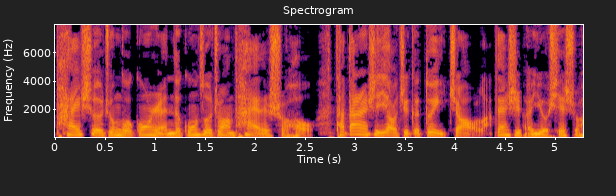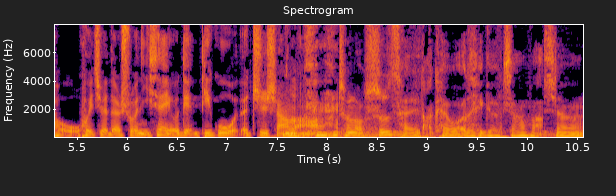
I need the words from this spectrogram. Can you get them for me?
拍摄中国工人的工作状态的时候，他当然是要这个对照了。但是有些时候我会觉得说，你现在有点低估我的智商了啊！陈老师才打开我这个想法，像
